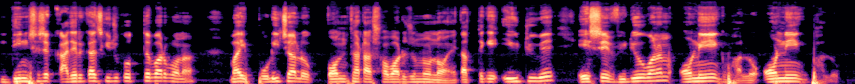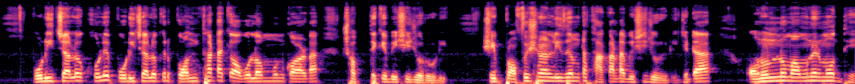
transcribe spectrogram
দিন শেষে কাজের কাজ কিছু করতে পারব না। ভাই, পরিচালক পন্থাটা সবার জন্য নয়, তার থেকে ইউটিউবে এসে ভিডিও বানান অনেক ভালো অনেক ভালো। পরিচালক হলে পরিচালকের পন্থাটাকে অবলম্বন করাটা সব থেকে বেশি জরুরি। সেই প্রফেশনালিজমটা থাকাটা বেশি জরুরি, যেটা অনন্য মামুনের মধ্যে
